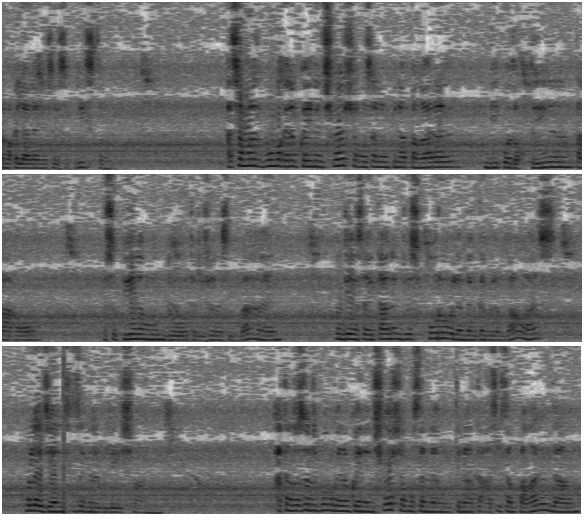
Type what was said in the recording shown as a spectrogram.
makilala niyo sa Iso Kristo. At sumunod po maghanap kayo ng church kung saan ang pinapangaral, hindi po doktrina ng tao, kasupin ng mundo, tradisyon ng simbahan, kundi ang salita ng Diyos puro walang dagdag walang bawas, mula Genesis hanggang Revelation. At ang susunod po maghanap kayo ng church na kung saan lang tinataas isang pangalan lang,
